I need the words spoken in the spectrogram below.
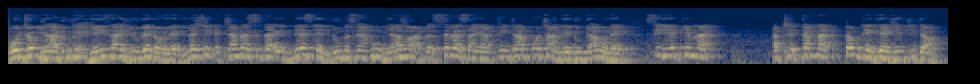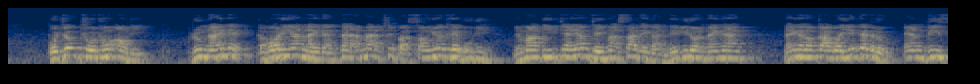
ဗိုလ်ချုပ်ရာထူးဖြင့်ငြိမ်းစားယူခဲ့တော်လဲလက်ရှိအကြမ်းဖက်စစ်တပ်၏နေ့စဉ်လူမဆန်မှုများစွာအတွက်စစ်ဘက်ဆိုင်ရာတင် जा ပို့ချနေသူများကိုလည်းစစ်ရေးပြစ်မှတ်အဖြစ်တတ်မှတ်တုံ့တင်ခဲ့ခြင်းဖြစ်ကြောင်းဗိုလ်ချုပ်ချိုထုံးအောင်ဒီဘရူနိုင်းနဲ့ကမ္ဘောဒီးယားနိုင်ငံတန်အမတ်အဖြစ်ပါဆောင်ရွက်ခဲ့မှုပြီးမြန်မာပြည်ပြန်ရောက်ချိန်မှစတင်ကနေပြီးတော့နိုင်ငံ နိုင်ငံတော်ကာကွယ်ရေးတပ်ကလို့ NDC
